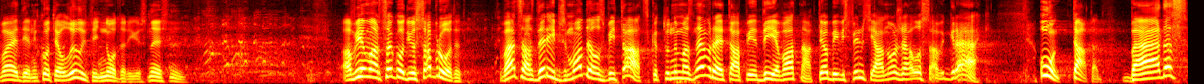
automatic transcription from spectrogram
vai dienu, ko tev Lilitiņa nodarījusi? Ne, es nezinu. Vienmēr sakot, jūs saprotat, Vecās derības modelis bija tāds, ka tu nemaz nevarēji tā pie Dieva atnākt. Tev bija vispirms jānožēlo savi grēki. Un tā tad bēdas,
